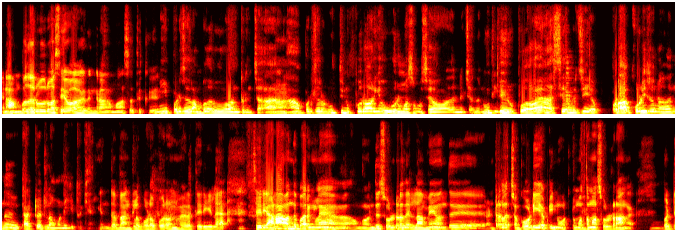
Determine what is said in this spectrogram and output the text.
ஏன்னா ஐம்பது அறுபது ரூபா சேவ் ஆகுதுங்கிறாங்க மாசத்துக்கு. நீ படிச்சதுல ஐம்பது அறுபது ரூபான்னு இருந்துச்சா. நான் படிச்சதுல நூத்தி முப்பது ரூபா வரைக்கும் ஒவ்வொரு மாசமும் சேவ் ஆகுதுன்னு அந்த நூத்தி முப்பது ரூபாய் நான் சேமிச்சு எப்படா கோடி சொன்னதுன்னு கால்குலேட் எல்லாம் பண்ணிக்கிட்டு இருக்கேன். எந்த பேங்க்ல போட போறோம்னு வேற தெரியல. சரி ஆனா வந்து பாருங்களேன் அவங்க வந்து சொல்றது எல்லாமே வந்து ரெண்டரை லட்சம் கோடி அப்படின்னு ஒட்டுமொத்தமா சொல்றாங்க. ம். பட்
